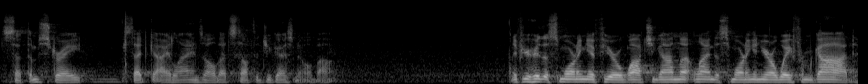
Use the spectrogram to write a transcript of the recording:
set them straight, set guidelines, all that stuff that you guys know about. If you're here this morning, if you're watching online this morning and you're away from God,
